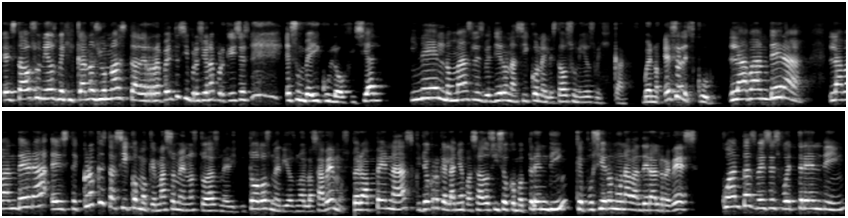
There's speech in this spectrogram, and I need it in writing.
Estados Unidos mexicanos y uno hasta de repente se impresiona porque dices, es un vehículo oficial. Y Nel, nomás les vendieron así con el Estados Unidos mexicanos. Bueno, eso el escudo. La bandera, la bandera, este, creo que está así como que más o menos todas todos medios no lo sabemos, pero apenas, yo creo que el año pasado se hizo como trending que pusieron una bandera al revés. ¿Cuántas veces fue trending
